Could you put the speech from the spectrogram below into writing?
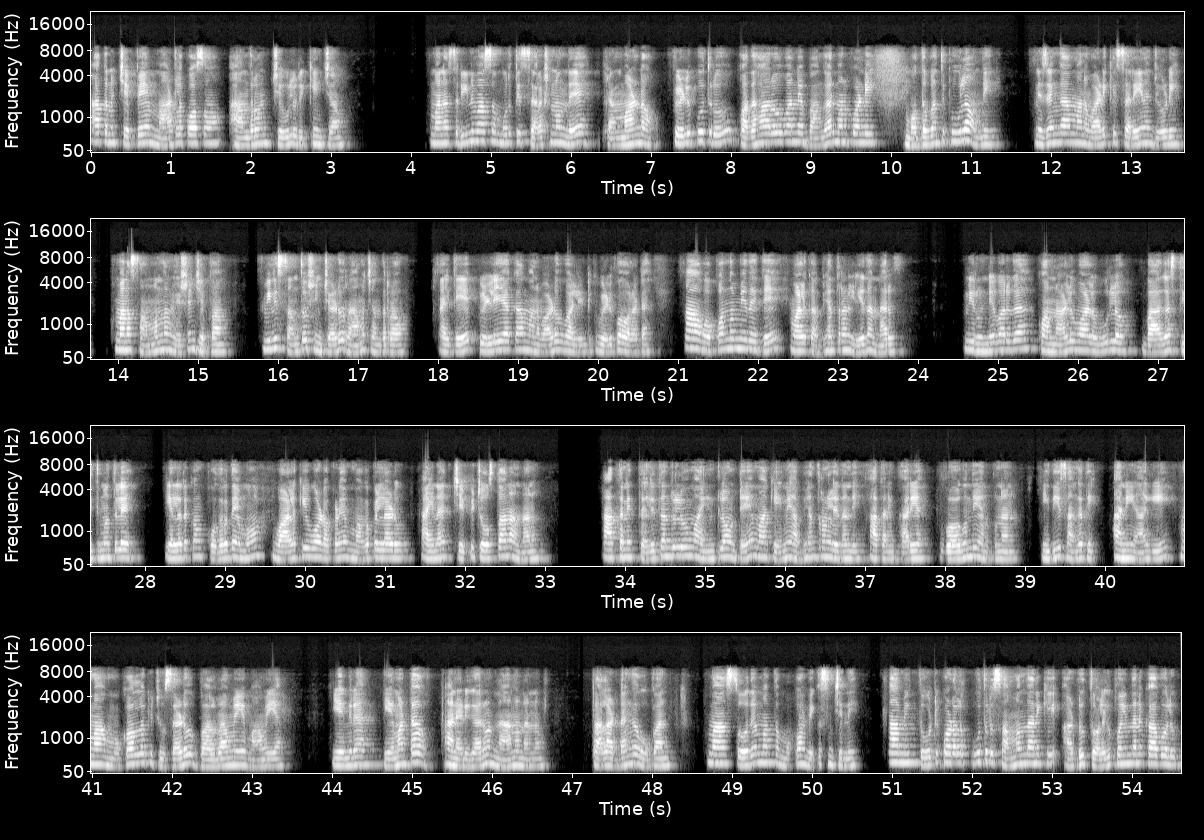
అతను చెప్పే మాటల కోసం అందరం చెవులు రిక్కించాం. మన శ్రీనివాసమూర్తి సెలక్షన్ ఉందే బ్రహ్మాండం. పెళ్ళి కూతురు పదహారో వన్నే బంగారం అనుకోండి. ముద్దబంతి పువ్వులా ఉంది. నిజంగా మన వాడికి సరైన జోడి. మన సంబంధం విషయం చెప్పాం. విని సంతోషించాడు రామచంద్రరావు. అయితే పెళ్ళయ్యాక మనవాడు వాళ్ళ ఇంటికి వెళ్ళిపోవాలట. ఆ ఒప్పందం మీదైతే వాళ్ళకి అభ్యంతరం లేదన్నారు. మీరుండేవారుగా కొన్నాళ్ళు వాళ్ళ ఊర్లో బాగా స్థితిమంతులే. ఇల్లరికం కుదరదేమో. వాళ్ళకి వాడొక్కడే మగపిల్లాడు. అయినా చెప్పి చూస్తానన్నాను. అతని తల్లిదండ్రులు మా ఇంట్లో ఉంటే మాకేమీ అభ్యంతరం లేదండి. అతని భార్య బాగుంది అనుకున్నాను. ఇది సంగతి అని ఆగి మా ముఖంలోకి చూశాడు బలరామయ్య మామయ్య. ఏమిరా ఏమంటావ్? అని అడిగారు నాన్న నన్ను. తల అడ్డంగా ఊపాను. మా సోదెమ్మంత ముఖం వికసించింది. ఆమె తోటి కోడల కూతురు సంబంధానికి అడ్డు తొలగిపోయిందని కాబోలు.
